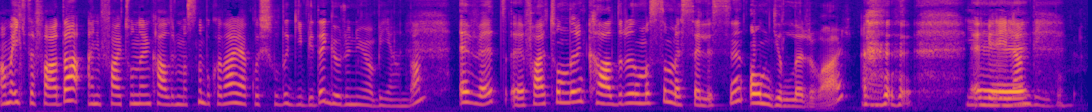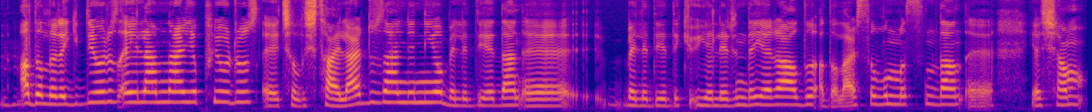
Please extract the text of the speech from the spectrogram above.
ama ilk defa da hani faytonların kaldırılmasına bu kadar yaklaşıldığı gibi de görünüyor bir yandan. Evet, e, faytonların kaldırılması meselesinin 10 yılları var. Yeni bir eylem değildi. Adalara gidiyoruz, eylemler yapıyoruz, e, çalıştaylar düzenleniyor. Belediyeden, e, belediyedeki üyelerin de yer aldığı adalar savunmasından, e, yaşam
